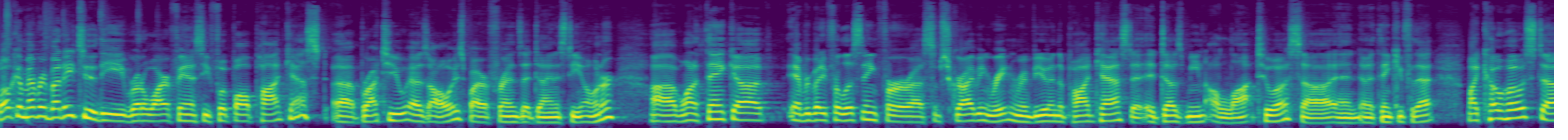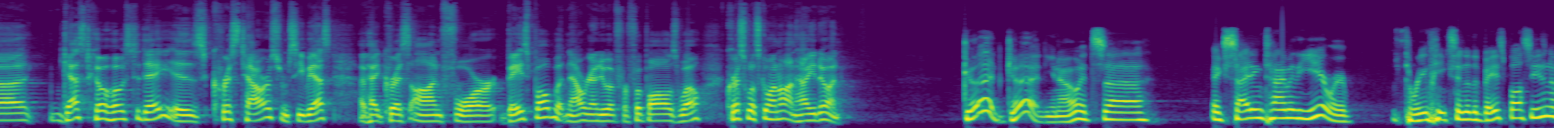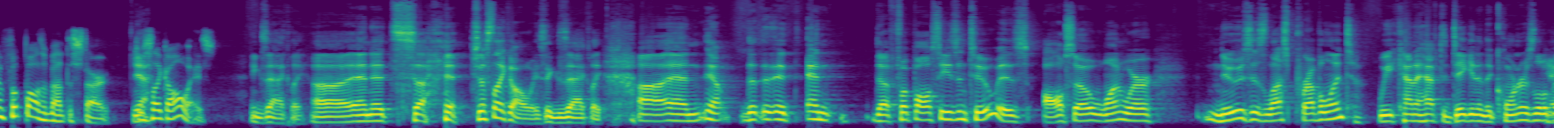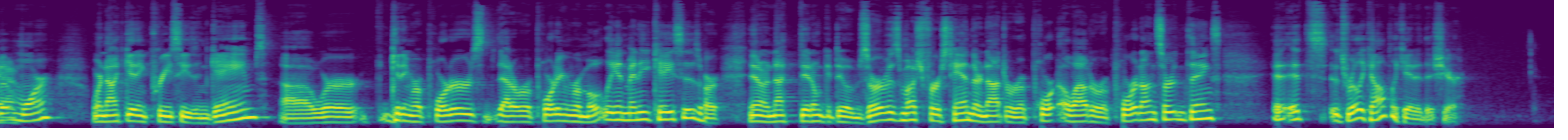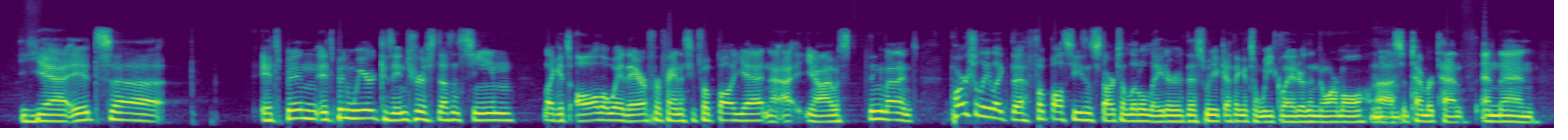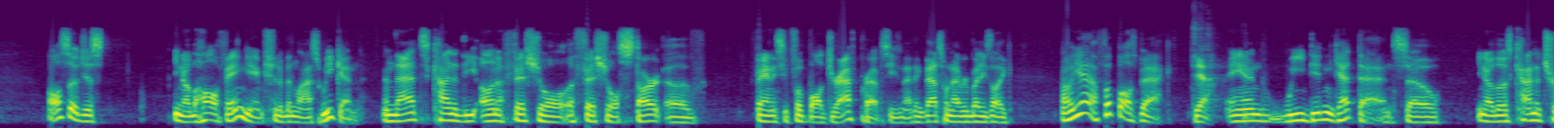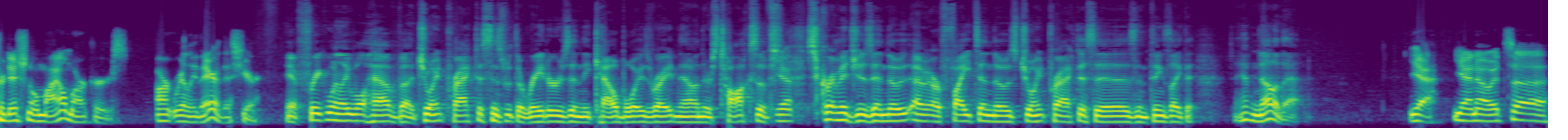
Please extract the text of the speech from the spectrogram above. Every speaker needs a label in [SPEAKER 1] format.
[SPEAKER 1] Welcome, everybody, to the RotoWire Fantasy Football Podcast, uh, brought to you, as always, by our friends at Dynasty Owner. Uh, I want to thank uh, everybody for listening, for uh, subscribing, rating, and reviewing the podcast. It, it, does mean a lot to us, uh, and uh, thank you for that. My co host, guest co host today is Chris Towers from CBS. I've had Chris on for baseball, but now we're going to do it for football as well. Chris, what's going on? How are you doing?
[SPEAKER 2] Good, good. You know, it's uh exciting time of the year where three weeks into the baseball season and football's about to start, just yeah. like always.
[SPEAKER 1] Exactly, uh, and it's uh, just like always. Exactly, uh, and you know, the, it, and the football season too is also one where news is less prevalent. We kind of have to dig into the corners a little yeah. bit more. We're not getting preseason games. Uh, we're getting reporters that are reporting remotely in many cases, or you know, not they don't get to observe as much firsthand. They're not to report allowed to report on certain things it's it's really complicated this year.
[SPEAKER 2] Yeah, it's uh, it's been it's been weird because interest doesn't seem like it's all the way there for fantasy football yet. And I, you know, I was thinking about it. Partially, like the football season starts a little later this week. I think it's a week later than normal, uh, mm-hmm. uh, September 10th, and then also just you know the Hall of Fame game should have been last weekend, and that's kind of the unofficial official start of fantasy football draft prep season. I think that's when everybody's like, oh yeah, football's back.
[SPEAKER 1] Yeah.
[SPEAKER 2] And we didn't get that. And so, you know, those kind of traditional mile markers aren't really there this year.
[SPEAKER 1] Yeah, frequently we'll have uh, joint practices with the Raiders and the Cowboys right now, and there's talks of yeah. scrimmages in those uh, or fights in those joint practices and things like that. They have none of that.
[SPEAKER 2] Yeah, yeah, no, it's uh,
